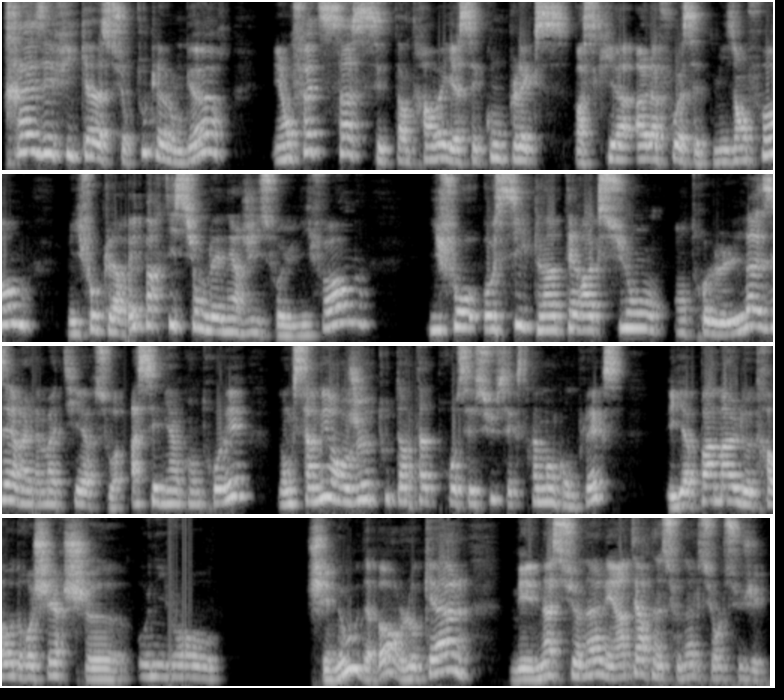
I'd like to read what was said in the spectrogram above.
très efficaces sur toute la longueur. Et en fait, ça, c'est un travail assez complexe parce qu'il y a à la fois cette mise en forme, mais il faut que la répartition de l'énergie soit uniforme. Il faut aussi que l'interaction entre le laser et la matière soit assez bien contrôlée. Donc ça met en jeu tout un tas de processus extrêmement complexes il y a pas mal de travaux de recherche euh, au niveau chez nous, d'abord local, mais national et international sur le sujet.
